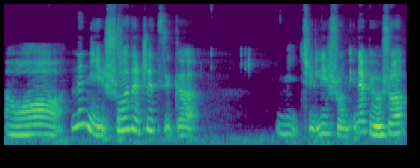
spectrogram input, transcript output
哦，那你说的这几个，你举例说明。那比如说，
